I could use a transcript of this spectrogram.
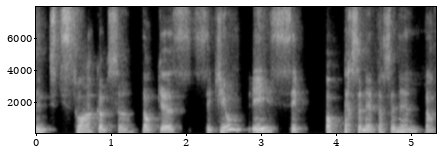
une petite histoire comme ça. Donc, euh, c'est cute et c'est pas personnel, personnel. Donc,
